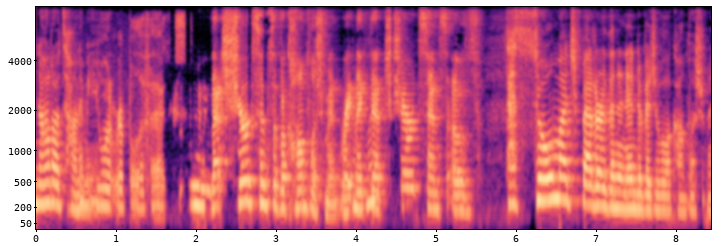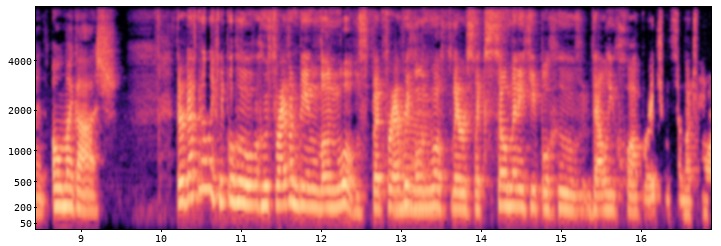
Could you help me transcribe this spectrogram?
not autonomy. You want ripple effects. Mm, that shared sense of accomplishment, right? Mm-hmm. Like that shared sense of. That's so much better than an individual accomplishment. Oh my gosh. There are definitely people who, who thrive on being lone wolves, but for every mm. lone wolf, there's like so many people who value cooperation so much more.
